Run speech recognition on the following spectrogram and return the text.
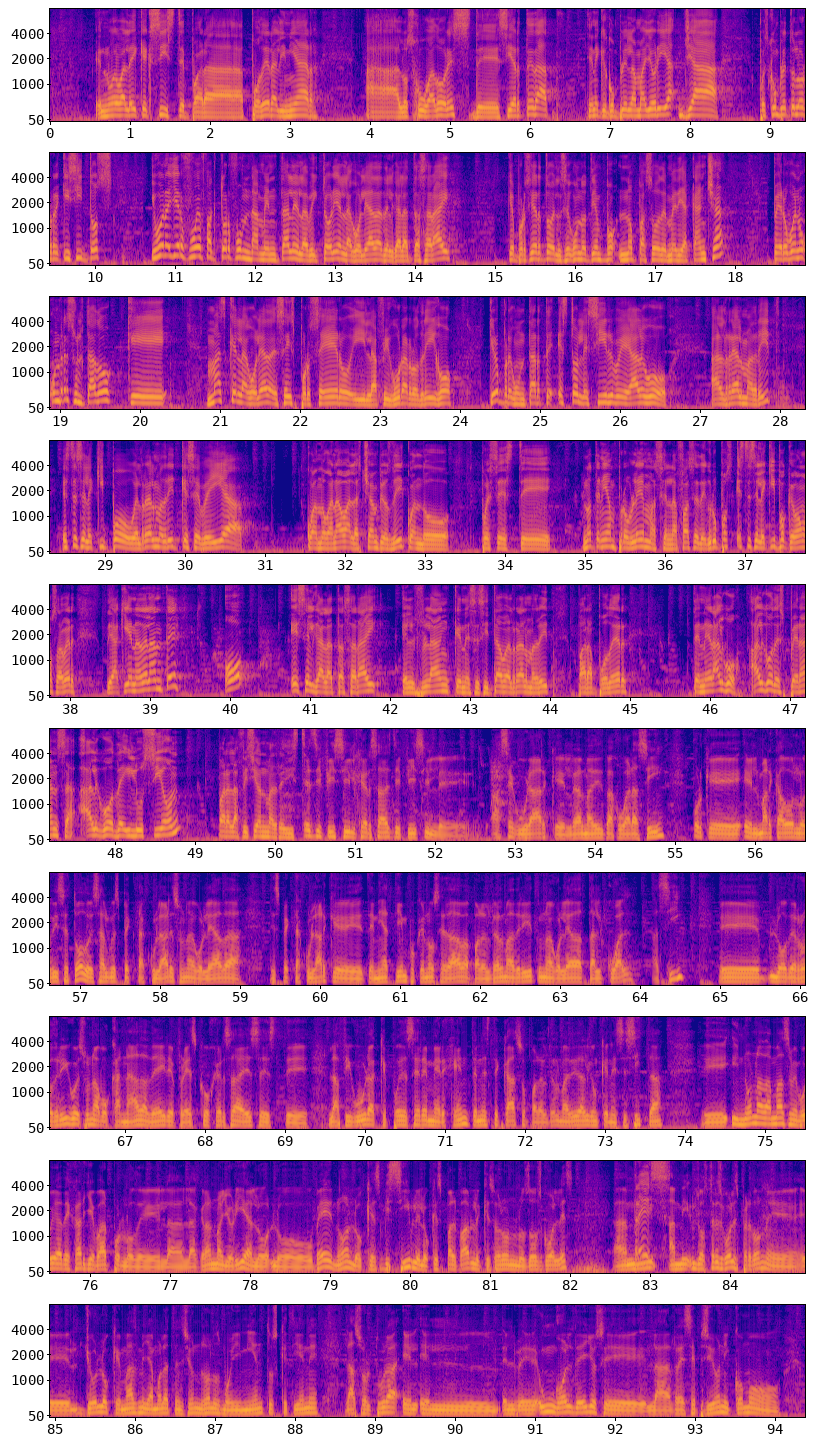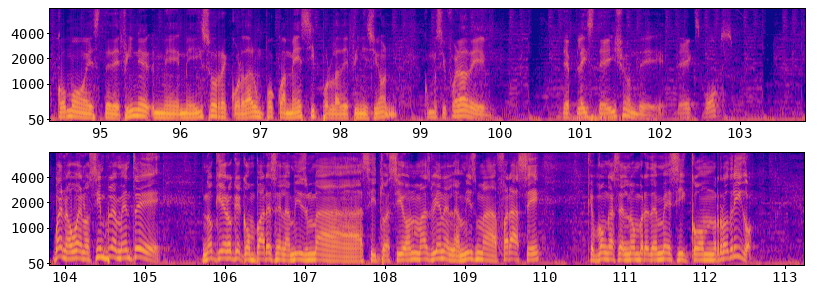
eh, nueva ley que existe para poder alinear a los jugadores de cierta edad, tiene que cumplir la mayoría, ya pues cumple todos los requisitos. Y bueno, ayer fue factor fundamental en la victoria en la goleada del Galatasaray, que por cierto en el segundo tiempo no pasó de media cancha. Pero bueno, un resultado que más que la goleada de 6 por 0 y la figura Rodrigo, quiero preguntarte, ¿esto le sirve algo al Real Madrid? Este es el equipo, el Real Madrid que se veía cuando ganaban las Champions League, cuando pues este no tenían problemas en la fase de grupos. Este es el equipo que vamos a ver de aquí en adelante. O es el Galatasaray el flan que necesitaba el Real Madrid para poder tener algo, algo de esperanza, algo de ilusión para la afición madridista. Es difícil, Gersa, es difícil eh, asegurar que el Real Madrid va a jugar así, porque el marcador lo dice todo, es algo espectacular, es una goleada espectacular que tenía tiempo que no se daba para el Real Madrid, una goleada tal cual, así. Eh, lo de Rodrigo es una bocanada de aire fresco, Gersa es este la figura que puede ser emergente en este caso para el Real Madrid, alguien que necesita. eh, y no nada más me voy a dejar llevar por lo de la, la gran mayoría, lo, lo ve, ¿no? Lo que es visible, lo que es palpable, que fueron los dos goles. A mí- Tres. a mí, los tres goles, perdón. eh, eh, yo lo que más me llamó la atención son los movimientos que tiene, la soltura, el, el- el- eh, un gol de ellos, la recepción y cómo, cómo este, define, me, me hizo recordar un poco a Messi por la definición, como si fuera de, de PlayStation, de, Xbox. Bueno, bueno, simplemente no quiero que compares en la misma situación, más bien en la misma frase que pongas el nombre de Messi con Rodrigo.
